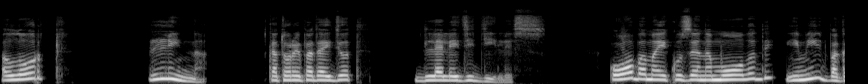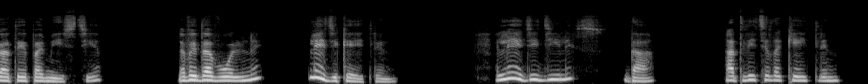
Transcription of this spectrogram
лорд Линна, который подойдет для леди Дилис. Оба мои кузена молоды, имеют богатые поместья. Вы довольны, леди Кейтлин? — Леди Дилис, да, — ответила Кейтлин.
